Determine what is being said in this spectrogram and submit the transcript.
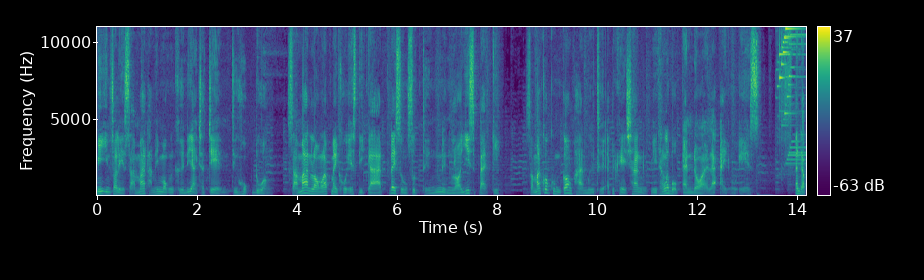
มีอินฟราเรดสามารถทำให้มองกลางคืนได้อย่างชัดเจนถึง 6 ดวง สามารถรองรับ Micro SD card ได้สูงสุดถึง 128 กิก สามารถควบคุมกล้องผ่านมือถือแอปพลิเคชัน มีทั้งระบบ Android และ iOS อันดับ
